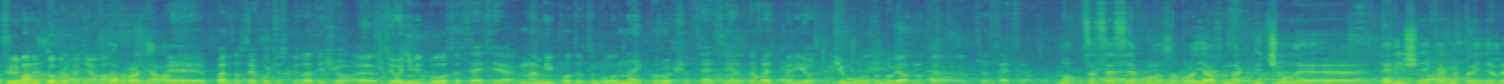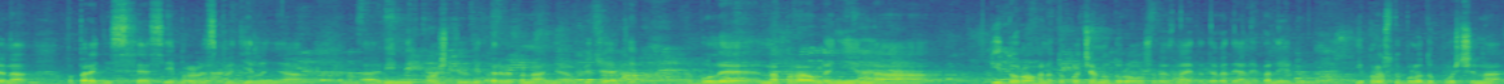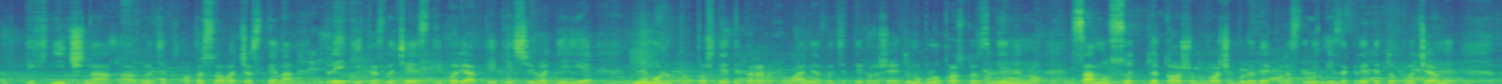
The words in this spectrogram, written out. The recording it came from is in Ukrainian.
Василь Іванович, доброго дня вам. Доброго дня вам. Е, Перш за все хочу сказати, що е, сьогодні відбулася сесія. На мій подив, це була найкоротша сесія за весь період. Чим було зобов'язана ця, ця сесія? Ну, ця сесія була зобов'язана, як ви чули, е, те рішення, яке ми прийняли на попередній сесії про розподілення е, вільних коштів від перевиконання в бюджеті, були направлені на ті дороги, на ту плачевну дорогу, що ви знаєте, де ведений Банилю, і просто була допущена технічна, значить, описова частина, при якій казначейські порядки, які сьогодні є, не можуть пропустити перерахування значить, тих грошей. Тому було просто змінено саму суть для того, щоб гроші були використані і закрити ту плачевну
